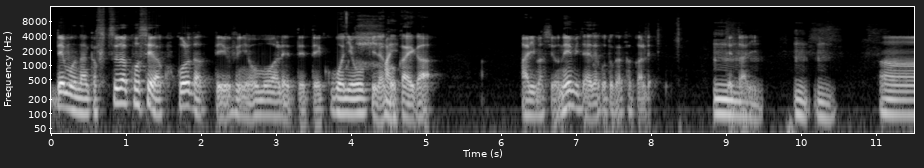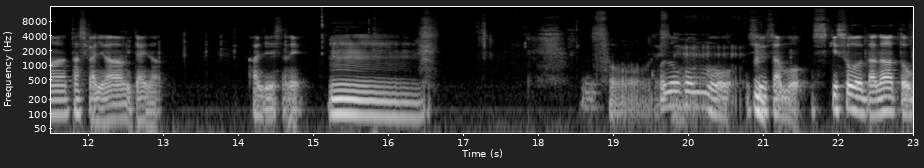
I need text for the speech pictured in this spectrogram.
でもなんか普通は個性は心だっていうふうに思われてて、ここに大きな誤解がありますよね、みたいなことが書かれうん。てたり。うん、うん。あー、確かになみたいな感じでしたね。うーん。そうでこすね。の本も、シュウさんも好きそうだなと思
